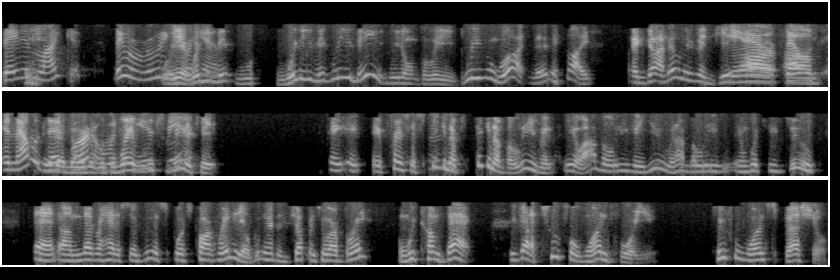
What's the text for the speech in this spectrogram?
they didn't like it. They were rooting well, yeah, for what him. Do you mean, what do you mean? What do you mean we don't believe? Believe in what? It's like, and God, they don't even get yeah, our. that um, was, and that was Ed Werder the, the, with the way we communicate. Hey, hey, hey, Princess. Speaking mm-hmm. of speaking of believing, you know, I believe in you, and I believe in what you do. At um, Never Had It So Good Sports Talk Radio. We're going to have to jump into our break. When we come back, we got a two for one for you. Two for one special.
